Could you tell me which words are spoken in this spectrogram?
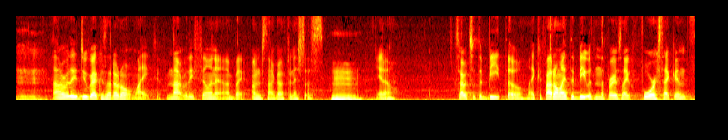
hmm I don't really do records that I don't like. If I'm not really feeling it. I'm like, I'm just not gonna finish this. Mm. You know. Starts with the beat though. Like if I don't like the beat within the first like four seconds,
